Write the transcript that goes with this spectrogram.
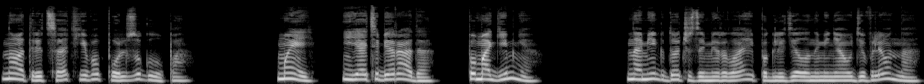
но отрицать его пользу глупо. «Мэй, я тебе рада. Помоги мне». На миг дочь замерла и поглядела на меня удивленно,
